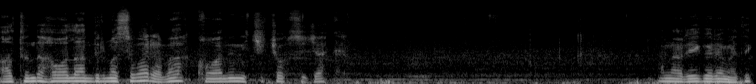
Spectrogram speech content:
Altında havalandırması var ama kovanın içi çok sıcak. Anarıyı göremedik.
